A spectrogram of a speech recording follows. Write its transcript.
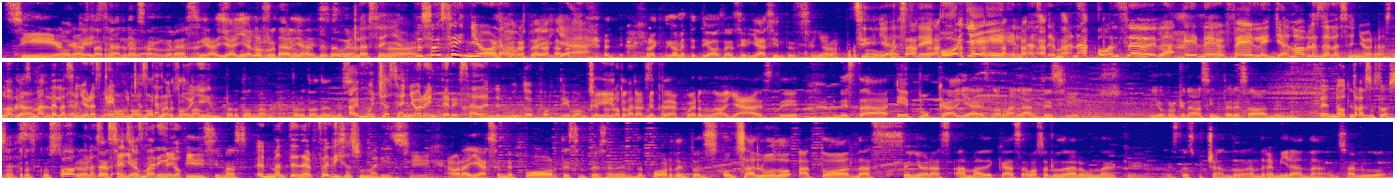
Sí, acá está retrasado. gracias. Ya, ya, ya los la señora. pues soy señora, hombre, ya. Prácticamente te ibas a decir, ya siéntese, señora, por favor. Sí, ya sé. Oye, la semana 11 de la NFL. Ya no hables de las señoras. No hables mal de las señoras, que hay muchas que nos oyen. Perdóname, perdónenme. Hay mucha señora interesada en el mundo deportivo, aunque sí, no lo totalmente de acuerdo. ¿no? Ya este, en esta época ya es normal. Antes sí, pues, yo creo que nada se interesaban en, en otras cosas. Otras cosas. Pero ahorita sí ya están metidísimas. En mantener feliz a su marido. Sí, ahora ya hacen deporte, se interesan en el deporte. Entonces, un saludo a todas las señoras ama de casa. Voy a saludar a una que me está escuchando, Andrea Miranda. Un saludo.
